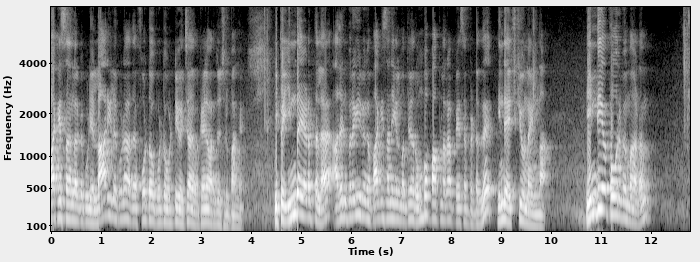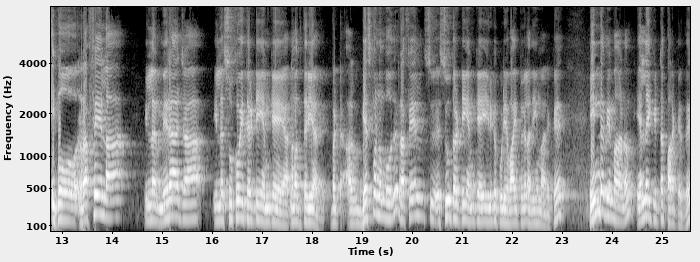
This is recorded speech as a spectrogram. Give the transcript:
பாகிஸ்தானில் இருக்கக்கூடிய லாரியில் கூட அதை ஃபோட்டோ போட்டு ஒட்டி வச்சு அதை கையில் வரைஞ்சி வச்சுருப்பாங்க. இப்போ இந்த இடத்துல அதன் பிறகு இவங்க பாகிஸ்தானிகள் மத்தியில் ரொம்ப பாப்புலராக பேசப்பட்டது இந்த ஹெச்கியூ நைன் தான். இந்திய போர் விமானம் இப்போ ரஃபேலா இல்லை மிராஜா இல்லை சுகோய் தேர்ட்டி எம்கே நமக்கு தெரியாது. பட் கெஸ் பண்ணும்போது ரஃபேல் சு தேர்ட்டி எம்கே இருக்கக்கூடிய வாய்ப்புகள் அதிகமாக இருக்குது இந்த விமானம் எல்லை கிட்ட பறக்குது.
